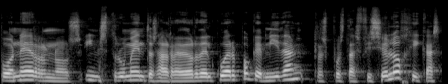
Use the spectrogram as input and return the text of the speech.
ponernos instrumentos alrededor del cuerpo que midan respuestas fisiológicas,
